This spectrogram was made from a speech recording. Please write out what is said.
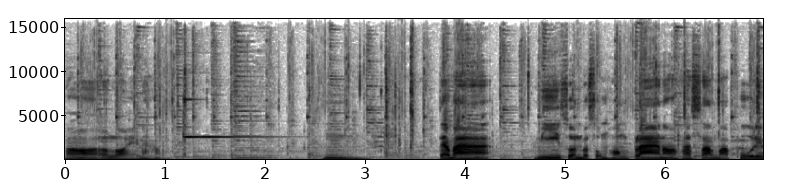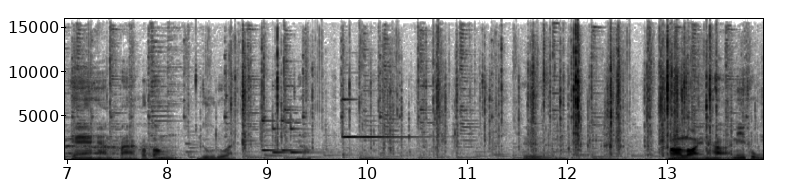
ก็อร่อยนะครับ อืม แต่ว่ามีส่วนผสมของปลาเนาะ ถ้าสำหรับผู้ที่แพ้อาหารปลาก็ต้องดูด้วยนะครับเออก็อร่อยนะครับ อันนี้ถุง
